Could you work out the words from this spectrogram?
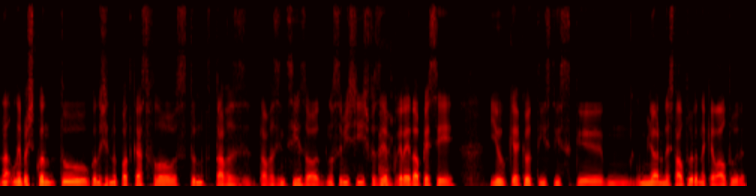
não, lembras-te quando, tu, quando a gente no podcast falou se tu estavas indeciso ou não sabias se ias fazer Hum. upgrade ao PC E o que é que eu te disse? Disse que hum, o melhor nesta altura, naquela altura,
